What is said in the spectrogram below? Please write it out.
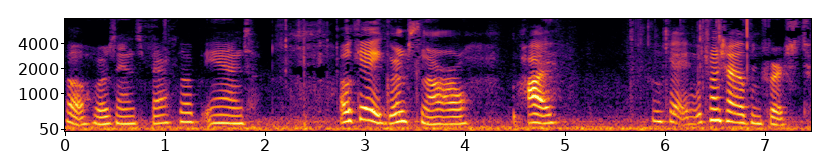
Oh, Roseanne's backup and okay, Grimmsnarl. Hi. Okay, which one should I open first?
